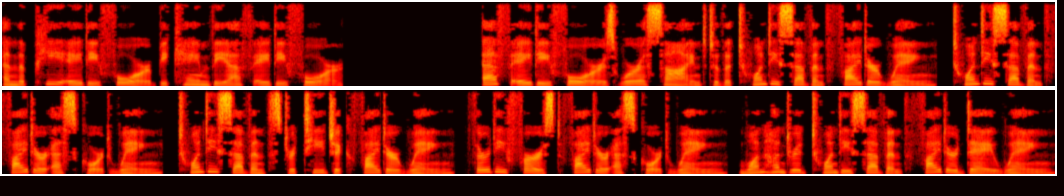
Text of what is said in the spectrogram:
and the P-84 became the F-84. F-84s were assigned to the 27th Fighter Wing, 27th Fighter Escort Wing, 27th Strategic Fighter Wing, 31st Fighter Escort Wing, 127th Fighter Day Wing,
